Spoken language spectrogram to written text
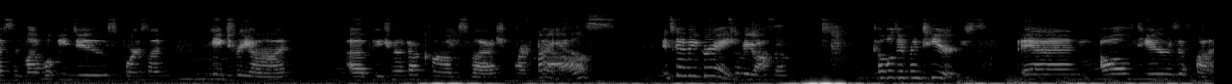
us and love what we do, support us on Patreon, uh, patreon.com slash chronicgals. It's going to be great. It's gonna be awesome. A couple different tiers. And all tiers of fun.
